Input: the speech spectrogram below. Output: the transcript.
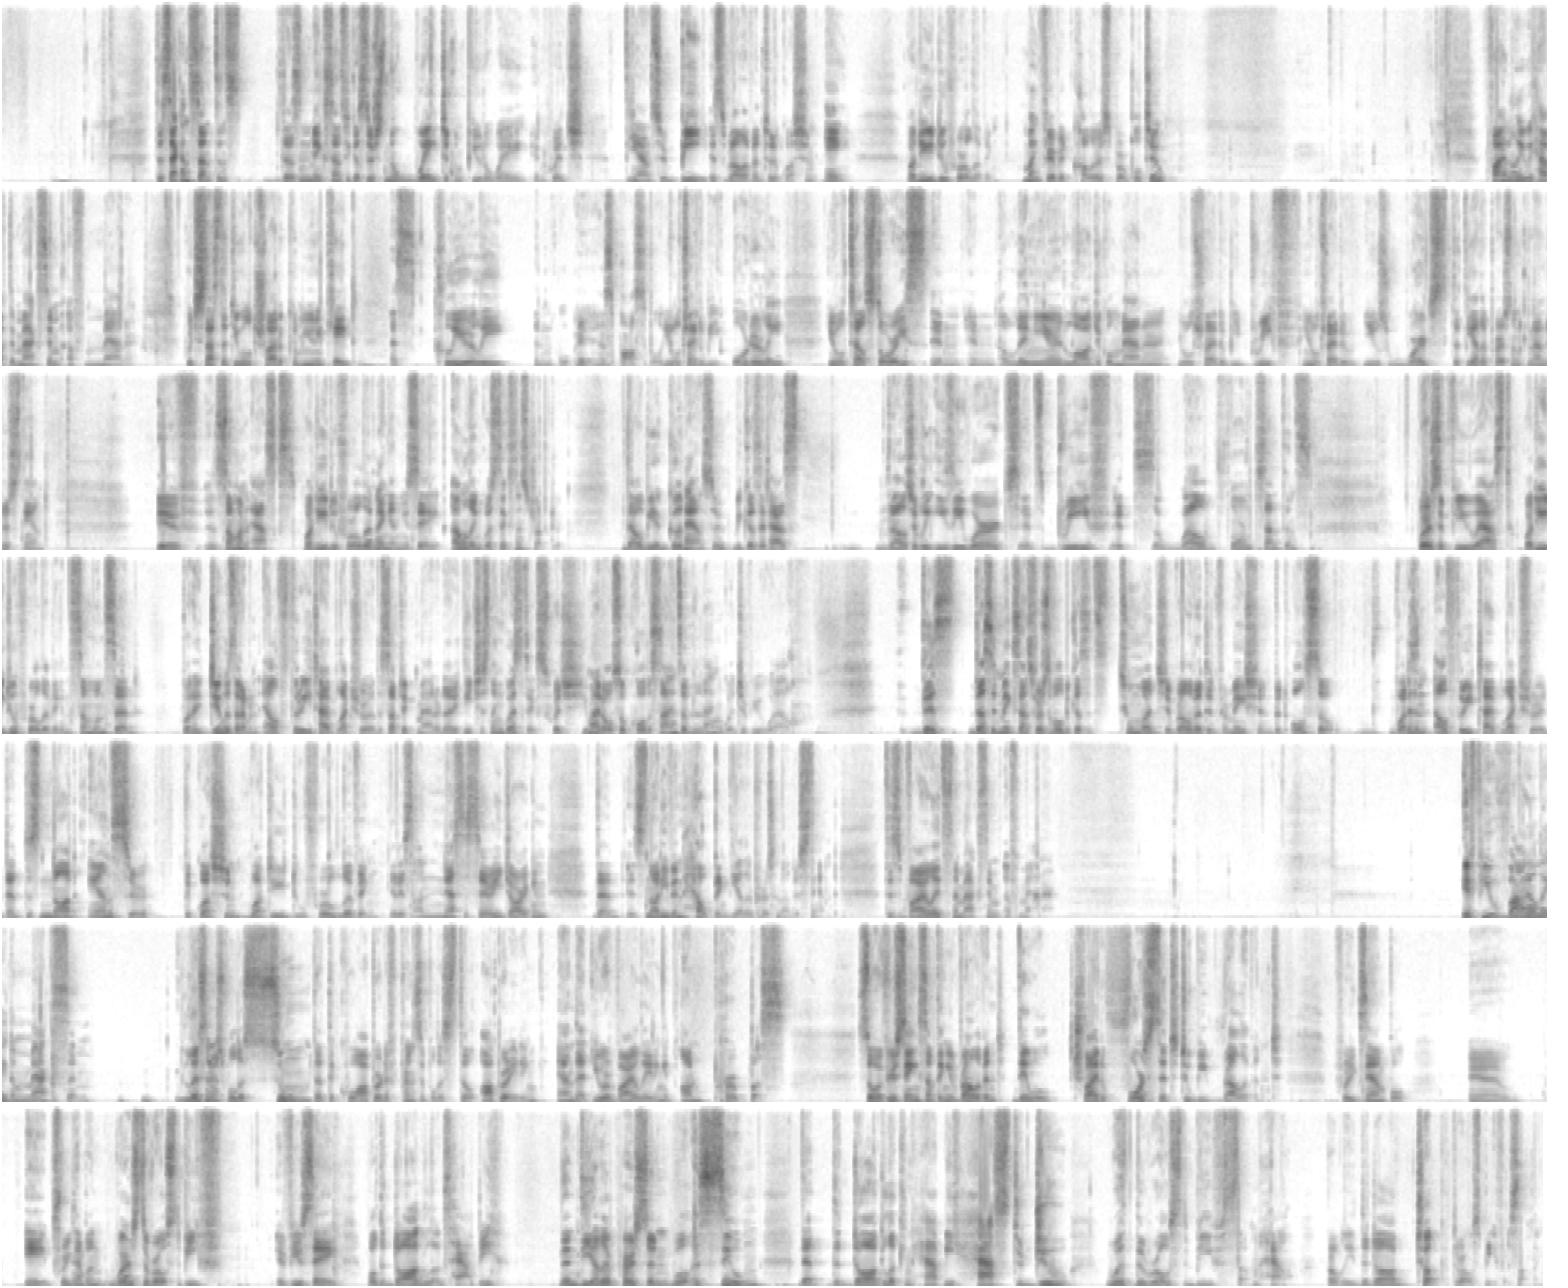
The second sentence doesn't make sense because there's no way to compute a way in which the answer B is relevant to the question A. What do you do for a living? My favorite color is purple too. Finally, we have the maxim of manner, which says that you will try to communicate as clearly as possible. You will try to be orderly. You will tell stories in, in a linear, logical manner. You will try to be brief. You will try to use words that the other person can understand. If someone asks, What do you do for a living? and you say, I'm a linguistics instructor, that will be a good answer because it has relatively easy words, it's brief, it's a well formed sentence. Whereas if you asked, What do you do for a living? and someone said, what I do is that I'm an L3 type lecturer. The subject matter that I teach is linguistics, which you might also call the science of language, if you will. This doesn't make sense, first of all, because it's too much irrelevant information, but also, what is an L3 type lecturer? That does not answer the question, what do you do for a living? It is unnecessary jargon that is not even helping the other person understand. This violates the maxim of manner. If you violate a maxim, listeners will assume that the cooperative principle is still operating and that you're violating it on purpose. So if you're saying something irrelevant, they will try to force it to be relevant. For example, uh, a, for example, where's the roast beef? If you say, well, the dog looks happy, then the other person will assume that the dog looking happy has to do with the roast beef somehow. Probably the dog took the roast beef or something.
